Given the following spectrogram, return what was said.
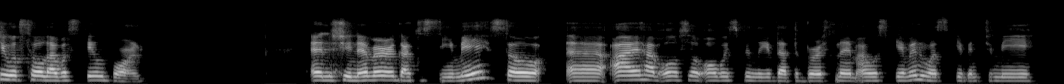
she was told I was stillborn and she never got to see me. So uh, I have also always believed that the birth name I was given was given to me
